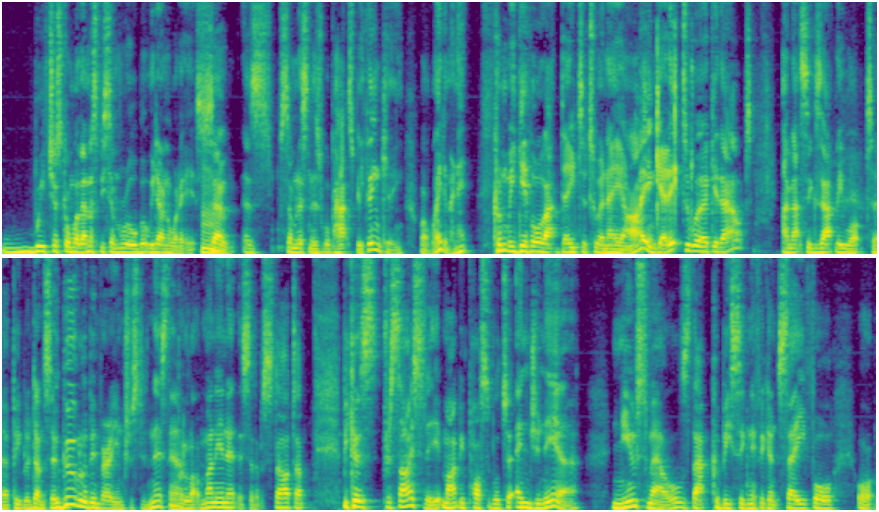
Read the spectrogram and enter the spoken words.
we've just gone, well, there must be some rule, but we don't know what it is. So, as some listeners will perhaps be thinking, well, wait a minute, couldn't we give all that data to an AI and get it to work it out? And that's exactly what uh, people have done. So, Google have been very interested in this. They Yeah. put a lot of money in it. They set up a startup because precisely it might be possible to engineer new smells that could be significant, say, for, or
